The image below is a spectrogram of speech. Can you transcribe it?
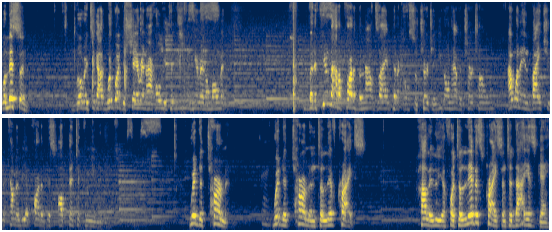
Well, listen, glory to God. We're going to share in our Holy Communion here in a moment. But if you're not a part of the Mount Zion Pentecostal Church and you don't have a church home, I want to invite you to come and be a part of this authentic community. We're determined. We're determined to live Christ. Hallelujah. For to live is Christ and to die is gain.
